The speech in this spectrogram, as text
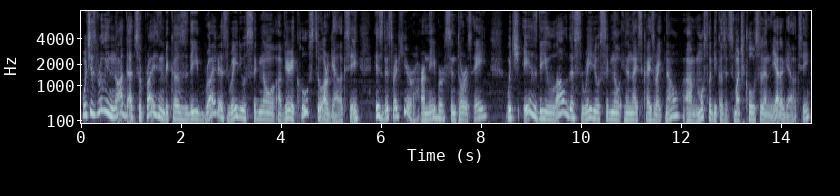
Which is really not that surprising because the brightest radio signal uh, very close to our galaxy is this right here, our neighbor Centaurus A, which is the loudest radio signal in the night skies right now, um, mostly because it's much closer than the other galaxy.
